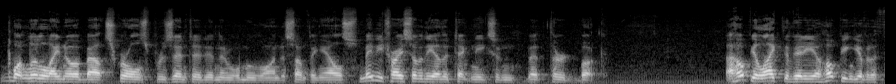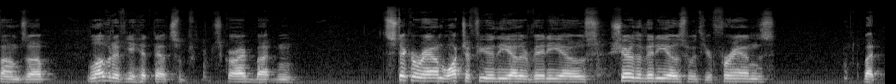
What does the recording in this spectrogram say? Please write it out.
what little I know about scrolls presented, and then we'll move on to something else. Maybe try some of the other techniques in that third book. I hope you liked the video. Hope you can give it a thumbs up. Love it if you hit that subscribe button. Stick around, watch a few of the other videos, share the videos with your friends, but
